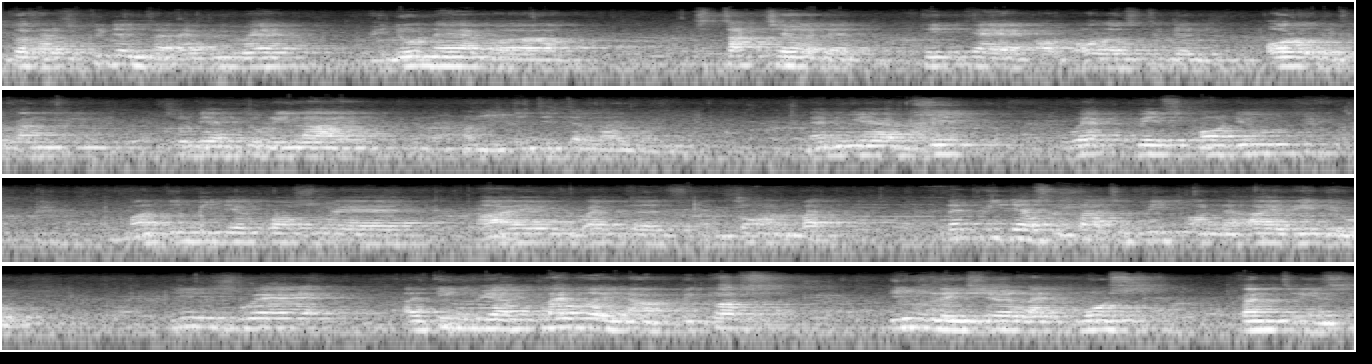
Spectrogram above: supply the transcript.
because our students are everywhere we don't have a structure that take care of all our students all over the country, so they have to rely on the digital library. Then we have web-based modules, multimedia courseware, iWebLearns, and so on. But let me just touch a bit on the iRadio. This is where I think we are clever enough because in Malaysia, like most countries,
